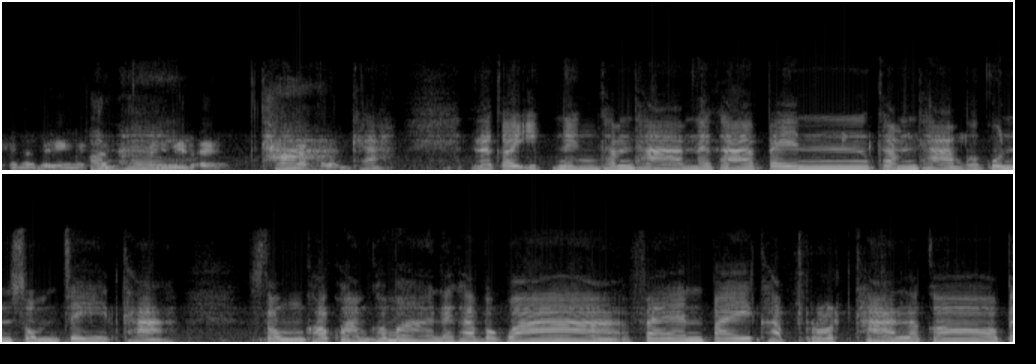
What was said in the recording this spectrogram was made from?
แค่นั้นเองนะครัผ่อบนให้ไม่มีอะไรค่ะครับผมค่ะ แล้วก็อีกหนึ่งคำถามนะคะ เป็นคำถามของคุณสมเจตค่ะ ส่งข้อความเข้ามานะคะ บอกว่าแฟนไปขับรถค่ะ แล้วก็ไป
